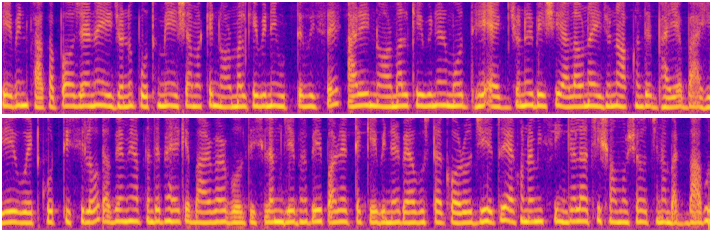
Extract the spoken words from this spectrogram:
কেবিন ফাঁকা পাওয়া যায় না, এই জন্য প্রথমে এসে আমাকে নর্মাল কেবিনে উঠতে হয়েছে। আর এই নর্মাল কেবিনের মধ্যে একজনের বেশি অ্যালাউ না এই জন্য আপনাদের ভাইয়া বাহিরে ওয়েট করতেছিল। তবে আমি আপনাদের ভাইয়াকে বারবার বলতেছিলাম, যেভাবে পারো একটা কেবিনের ব্যবস্থা করো। যেহেতু এখন আমি সিঙ্গেল আছি, সমস্যা হচ্ছে না বাট বাবু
